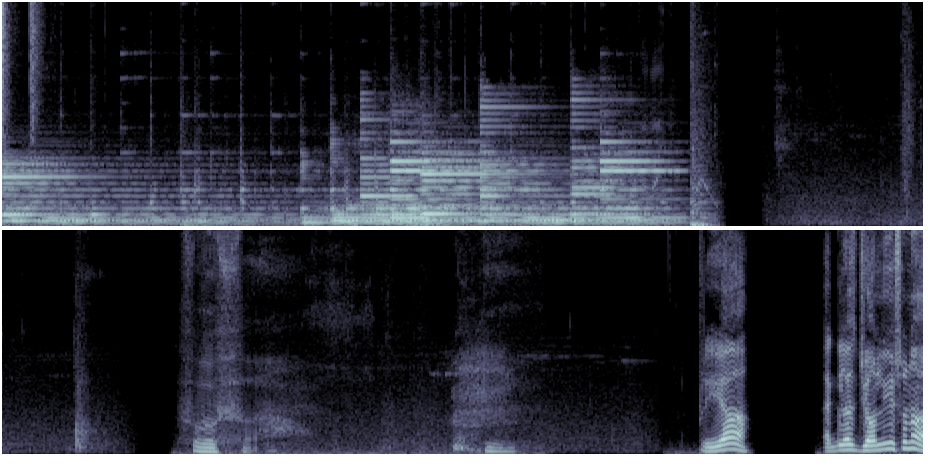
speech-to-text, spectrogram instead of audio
হুম। প্রিয়া এক গ্লাস জল নিয়ে এসো না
